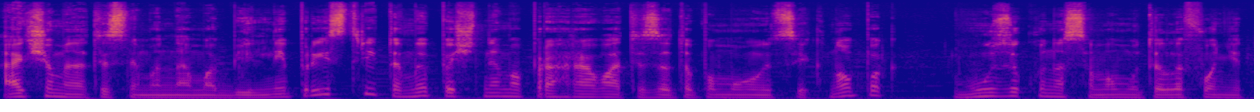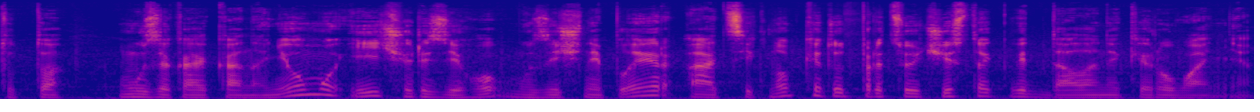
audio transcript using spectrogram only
А якщо ми натиснемо на мобільний пристрій, то ми почнемо програвати за допомогою цих кнопок музику на самому телефоні, тобто музика, яка на ньому, і через його музичний плеєр. А ці кнопки тут працюють чисто як віддалене керування.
